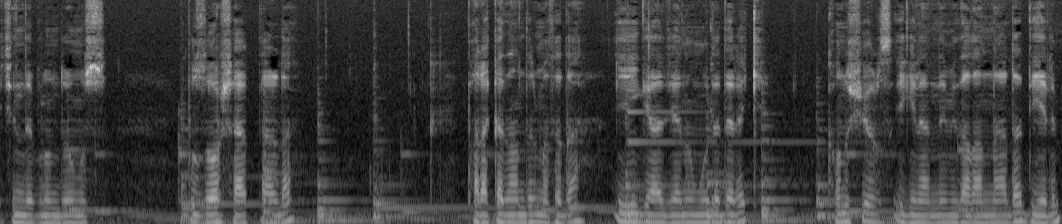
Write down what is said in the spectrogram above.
İçinde bulunduğumuz bu zor şartlarda para kazandırmasa da iyi geleceğini umut ederek konuşuyoruz ilgilendiğimiz alanlarda diyelim.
